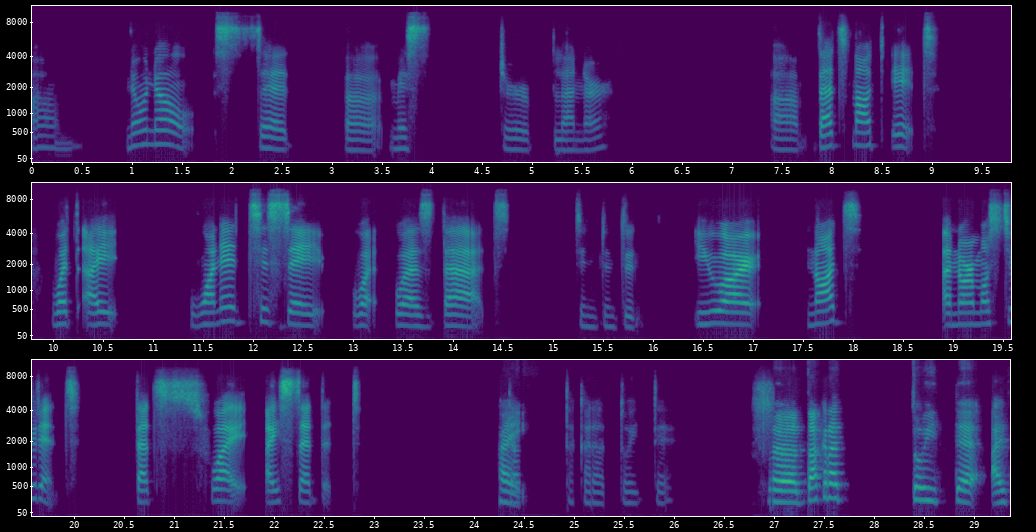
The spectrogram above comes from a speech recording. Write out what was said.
Um, no, no, said uh, Mr. Blanner. Um, that's not it. What I wanted to say what was that dun, dun, dun, you are not a normal student. That's why I said it. はい。だからといって。 The だからといって、I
